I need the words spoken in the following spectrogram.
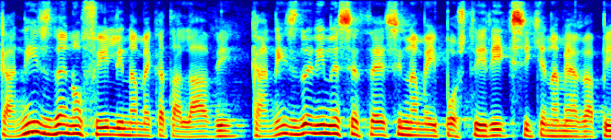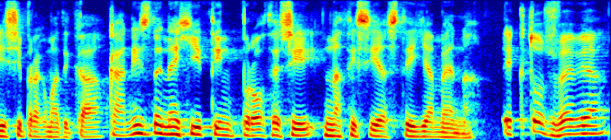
Κανείς δεν οφείλει να με καταλάβει, κανείς δεν είναι σε θέση να με υποστηρίξει και να με αγαπήσει πραγματικά, κανείς δεν έχει την πρόθεση να θυσιαστεί για μένα. Εκτός βέβαια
